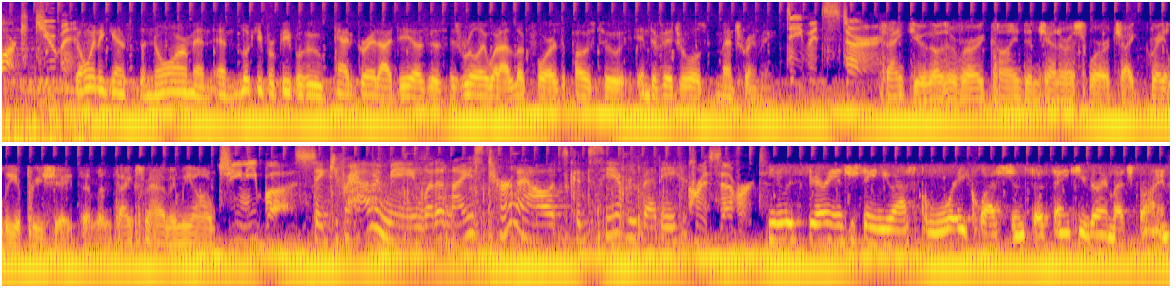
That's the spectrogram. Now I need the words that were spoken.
Mark Cuban. Going against the norm and, and looking for people who had great ideas is, is really what I look for as opposed to individuals mentoring me. David Stern. Thank you. Those are very kind and generous words. I greatly appreciate them, and thanks for having me on. Jeannie Buss. Thank you for having me. What a nice turnout. It's good to see everybody. Chris Evert. It was very interesting. You asked great questions, so thank you very much, Brian.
